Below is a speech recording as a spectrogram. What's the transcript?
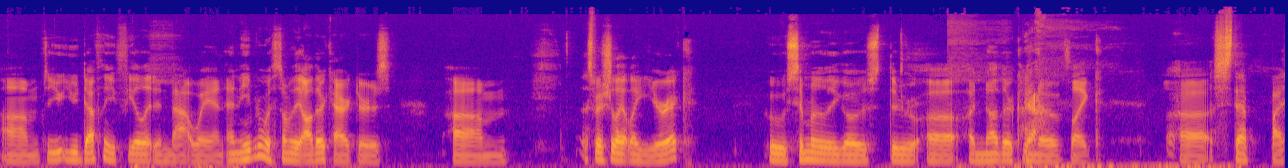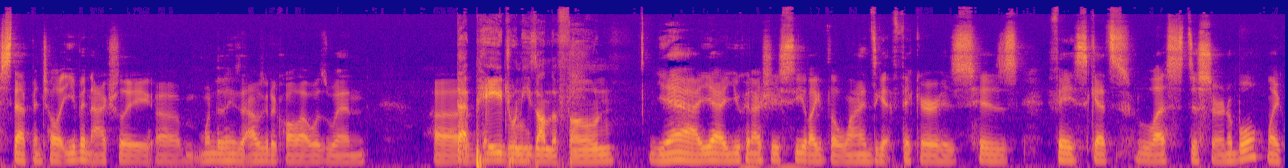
Um, so you, you definitely feel it in that way, and and even with some of the other characters, um, especially like like Urich, who similarly goes through uh, another kind Yeah. of like uh, step by step until even actually um, one of the things that I was gonna call out was when that page when he's on the phone. yeah yeah you can actually see like the lines get thicker. His his face gets less discernible. Like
